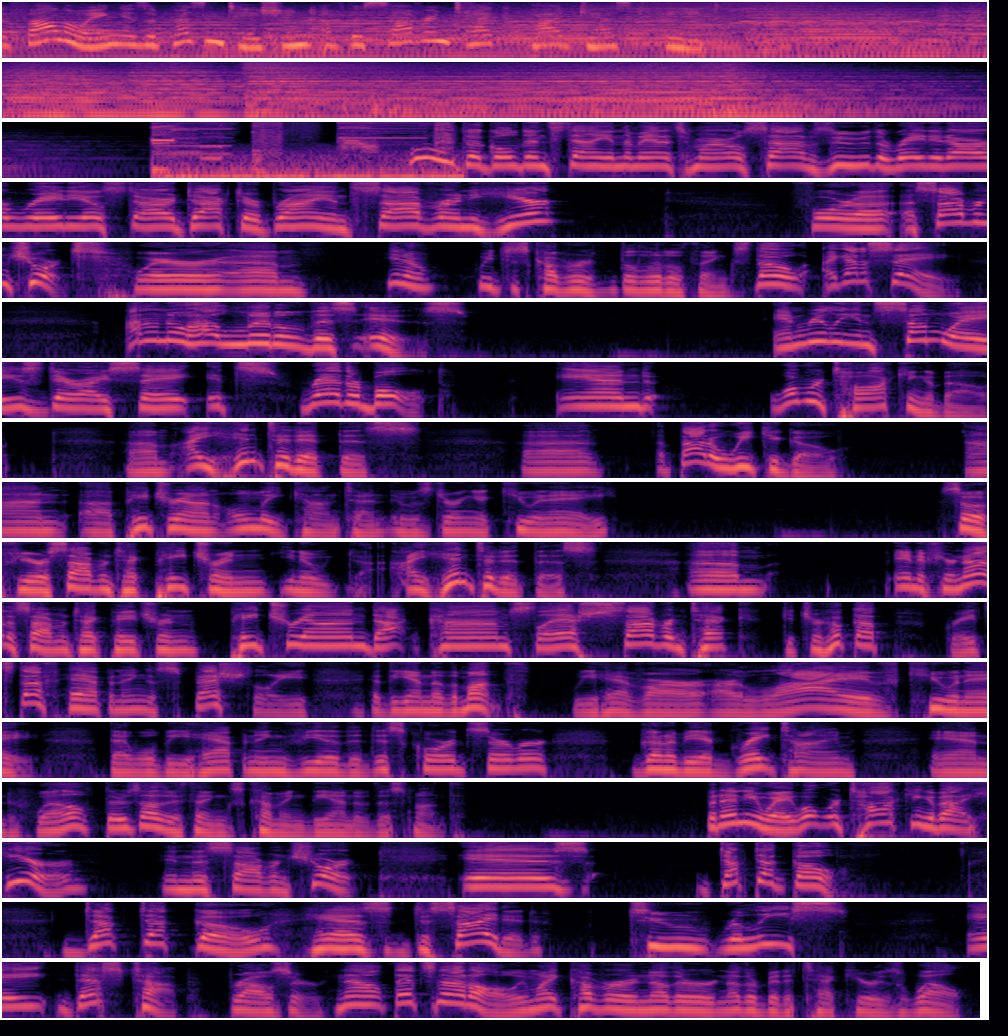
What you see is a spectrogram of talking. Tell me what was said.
The following is a presentation of the Sovryn Tech podcast feed. Ooh, the Golden Stallion, the man of tomorrow, Savzu, the rated R radio star, Dr. Brian Sovryn here for a, a Sovryn Shorts, where, um, you know, we just cover the little things. Though, I gotta say, I don't know how little this is. And really, in some ways, dare I say, it's rather bold. And what we're talking about, um, I hinted at this uh, about a week ago on uh, Patreon only content. It was during a Q&A. So if you're a Sovryn Tech patron, you know, I hinted at this. Um, and if you're not a Sovryn Tech patron, patreon.com slash sovryn tech. Get your hookup. Great stuff happening, especially at the end of the month. We have our, our live Q&A that will be happening via the Discord server. Going to be a great time. And, well, there's other things coming the end of this month. But anyway, what we're talking about here in this Sovryn Short is DuckDuckGo. DuckDuckGo has decided to release a desktop browser. Now, that's not all. We might cover another another bit of tech here as well.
